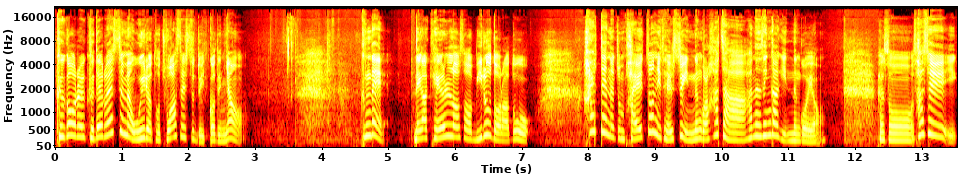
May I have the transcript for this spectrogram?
그거를 그대로 했으면 오히려 더 좋았을 수도 있거든요. 근데 내가 게을러서 미루더라도 할 때는 좀 발전이 될 수 있는 걸 하자 하는 생각이 있는 거예요. 그래서 사실 이-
